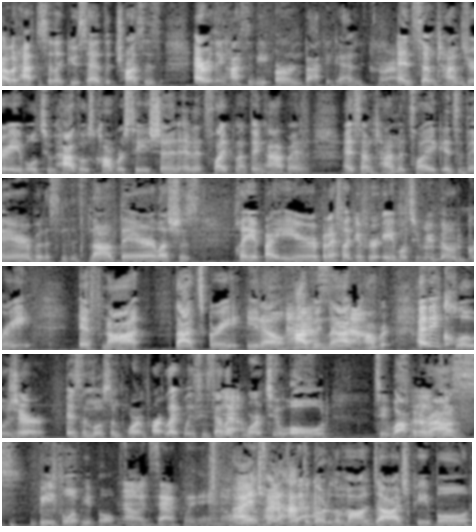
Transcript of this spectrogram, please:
I would have to say, like you said, the trust is everything has to be earned back again. Correct. And sometimes you're able to have those conversation and it's like nothing happened. And sometimes it's like it's there, but it's it's not there. Let's just play it by ear. But I feel like if you're able to rebuild, Mhm. great. If not, that's great. You know, And having that yeah. conver- I think closure is the most important part. Like Lacey said, like we're too old to walking So around just- beefing with people. no, exactly. Ain't no, I ain't trying to have to go to the mall and dodge people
